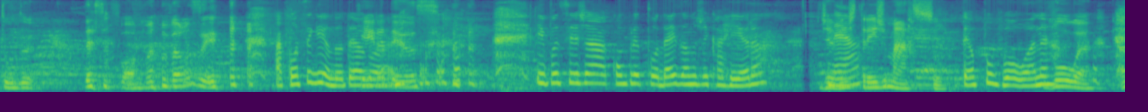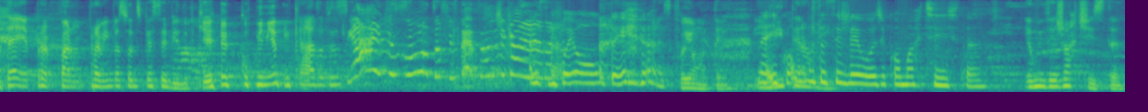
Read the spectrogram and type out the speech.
tudo dessa forma. Vamos ver. Tá conseguindo até Queira agora. Deus. e você já completou 10 anos de carreira. Dia né? 23 de março. O tempo voa, né? Voa. Até pra, pra, pra mim passou despercebido, porque com o menino em casa eu fiz assim, ai Jesus, eu fiz 10 anos de carreira. Parece que foi ontem. Parece que foi ontem. Né? E como você se vê hoje como artista? Eu me vejo artista.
